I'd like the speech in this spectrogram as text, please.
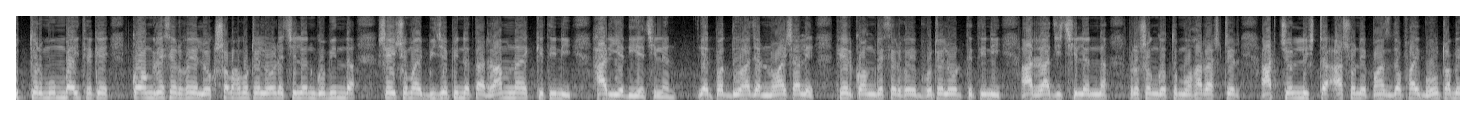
উত্তর মুম্বাই থেকে কংগ্রেসের হয়ে লোকসভা ভোটে লড়েছিলেন গোবিন্দা, সেই সময় বিজেপি নেতা রাম নায়েককে তিনি হারিয়ে দিয়েছিলেন। এরপর দু হাজার নয় সালে ফের কংগ্রেসের হয়ে ভোটে লড়তে তিনি আর রাজি ছিলেন না। প্রসঙ্গত মহারাষ্ট্রের আটচল্লিশটা আসনে পাঁচ দফায় ভোট হবে,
